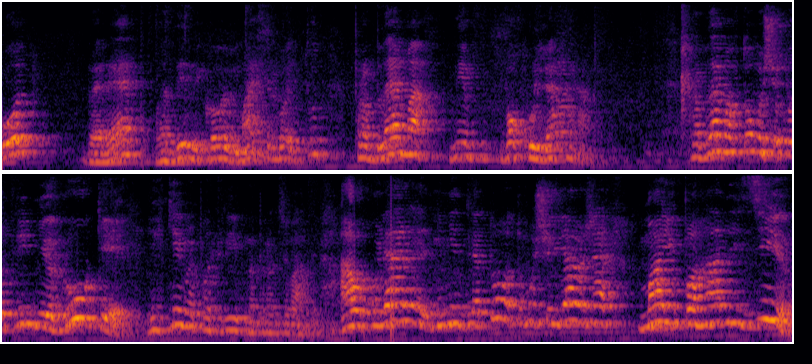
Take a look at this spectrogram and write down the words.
от бере годинниковий майстер, говорить, тут проблема не в окулярах. Проблема в тому, що потрібні руки, якими потрібно працювати. А окуляри мені для того, тому що я вже маю поганий зір.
